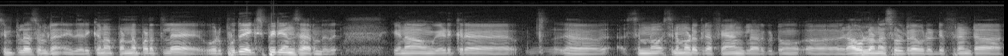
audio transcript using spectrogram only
சிம்பிளாக சொல்கிறேன் இது வரைக்கும் நான் பண்ண படத்தில் ஒரு புது எக்ஸ்பீரியன்ஸாக இருந்தது. ஏன்னா அவங்க எடுக்கிற சினிமா சினிமாட்டோகிராஃபி ஆங்கிளாக இருக்கட்டும் ராகுல் அண்ணா சொல்கிற ஒரு டிஃப்ரெண்ட்டாக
